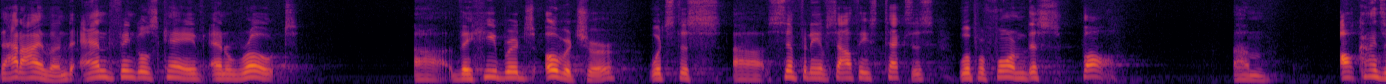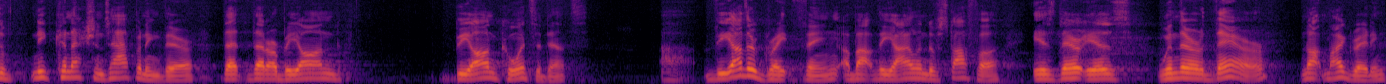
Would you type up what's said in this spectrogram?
that island and Fingal's Cave and wrote uh, the Hebrides Overture, which the uh, Symphony of Southeast Texas will perform this fall. Um, all kinds of neat connections happening there that, that are beyond, beyond coincidence. Uh, the other great thing about the island of Staffa is there is, when they're there, not migrating,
